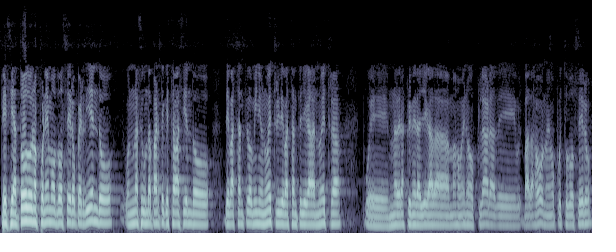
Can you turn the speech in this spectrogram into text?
Pese a todo, nos ponemos 2-0 perdiendo, en una segunda parte que estaba haciendo de bastante dominio nuestro y de bastante llegadas nuestras. Pues una de las primeras llegadas más o menos claras de Badajoz, nos hemos puesto 2-0.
